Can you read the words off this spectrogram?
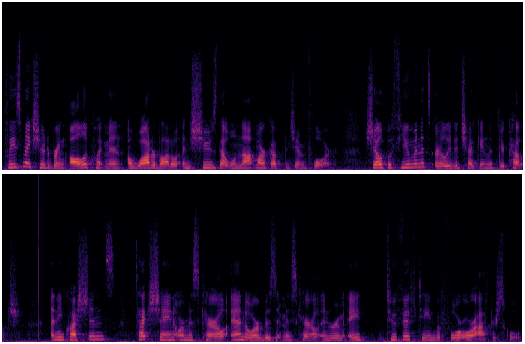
Please make sure to bring all equipment, a water bottle, and shoes that will not mark up the gym floor. Show up a few minutes early to check in with your coach. Any questions? Text Shane or Miss Carroll and or visit Miss Carroll in room A215 before or after school.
